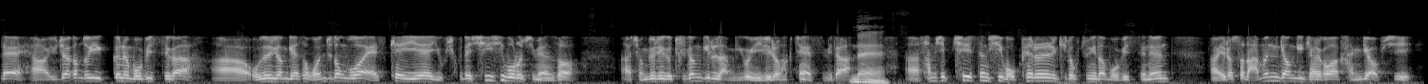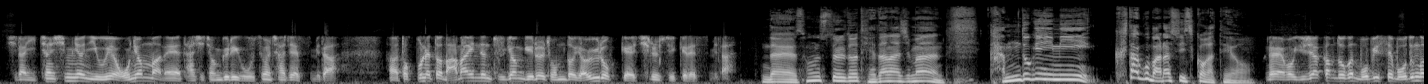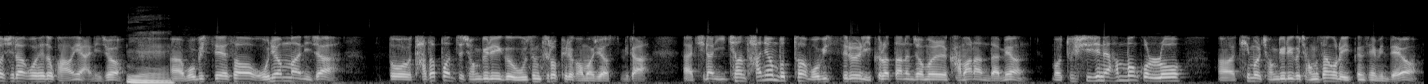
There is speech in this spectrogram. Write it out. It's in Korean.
네, 아, 유자 감독이 이끄는 모비스가 아, 오늘 경기에서 원주동부가 SK에 69대 75로 지면서 아, 정규리그 두 경기를 남기고 1위를 확정했습니다. 네. 아, 37승 15패를 기록 중이던 모비스는 아, 이로써 남은 경기 결과와 관계없이 지난 2010년 이후에 5년 만에 다시 정규리그 우승을 차지했습니다. 아, 덕분에 또 남아있는 두 경기를 좀 더 여유롭게 치를 수 있게 됐습니다. 네, 선수들도 대단하지만 감독의 힘이 크다고 말할 수 있을 것 같아요. 네, 뭐 유작 감독은 모비스의 모든 것이라고 해도 과언이 아니죠. 예. 아, 모비스에서 5년 만이자 또 다섯 번째 정규리그 우승 트로피를 거머쥐었습니다. 아, 지난 2004년부터 모비스를 이끌었다는 점을 감안한다면 뭐 두 시즌에 한 번꼴로 어, 팀을 정규리그 정상으로 이끈 셈인데요.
